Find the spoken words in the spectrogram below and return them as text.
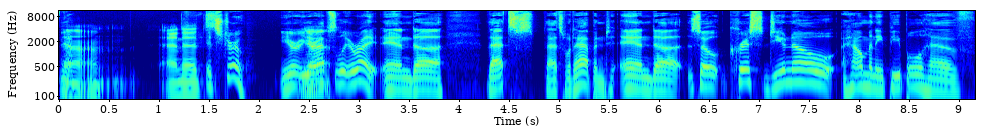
Yeah. um, and it's, It's true. You're you're absolutely right, and uh, that's that's what happened. And uh, so, Chris, do you know how many people have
